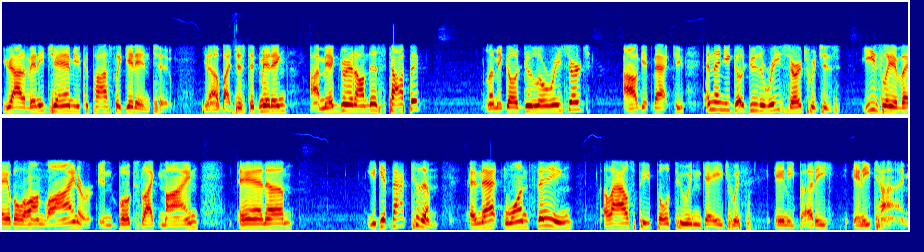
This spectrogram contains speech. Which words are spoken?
you're out of any jam you could possibly get into. You know, by just admitting I'm ignorant on this topic. Let me go do a little research. I'll get back to you. And then you go do the research, which is easily available online or in books like mine, and um, you get back to them. And that one thing allows people to engage with anybody, anytime.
